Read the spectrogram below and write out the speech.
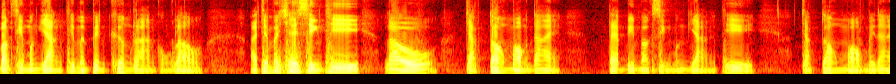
บางสิ่งบางอย่างที่มันเป็นเครื่องรางของเรา อาจจะไม่ใช่สิ่งที่เราจับต้องมองได้ แต่มีบางสิ่งบางอย่างที่จับต้องมองไม่ได้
